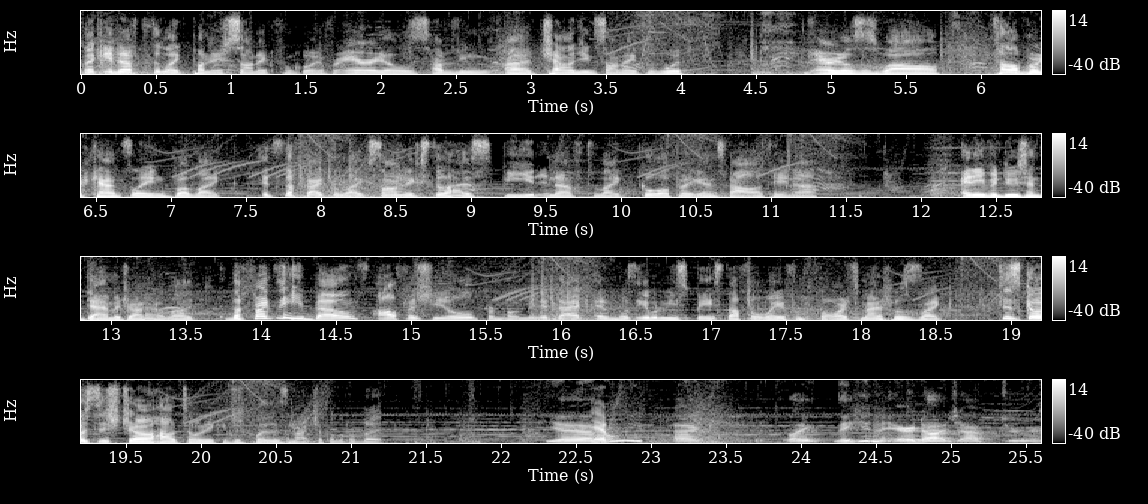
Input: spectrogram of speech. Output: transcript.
like enough to like punish Sonic from going for aerials, having uh, challenging Sonic with aerials as well, teleport canceling. But like, it's the fact that like Sonic still has speed enough to like go up against Palutena and even do some damage on her. Like the fact that he bounced off a shield from homing attack and was able to be spaced off away from forward smash was like just goes to show how Tony can just play this matchup a little bit. Yeah, Yep. homing attack, like they can air dodge after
